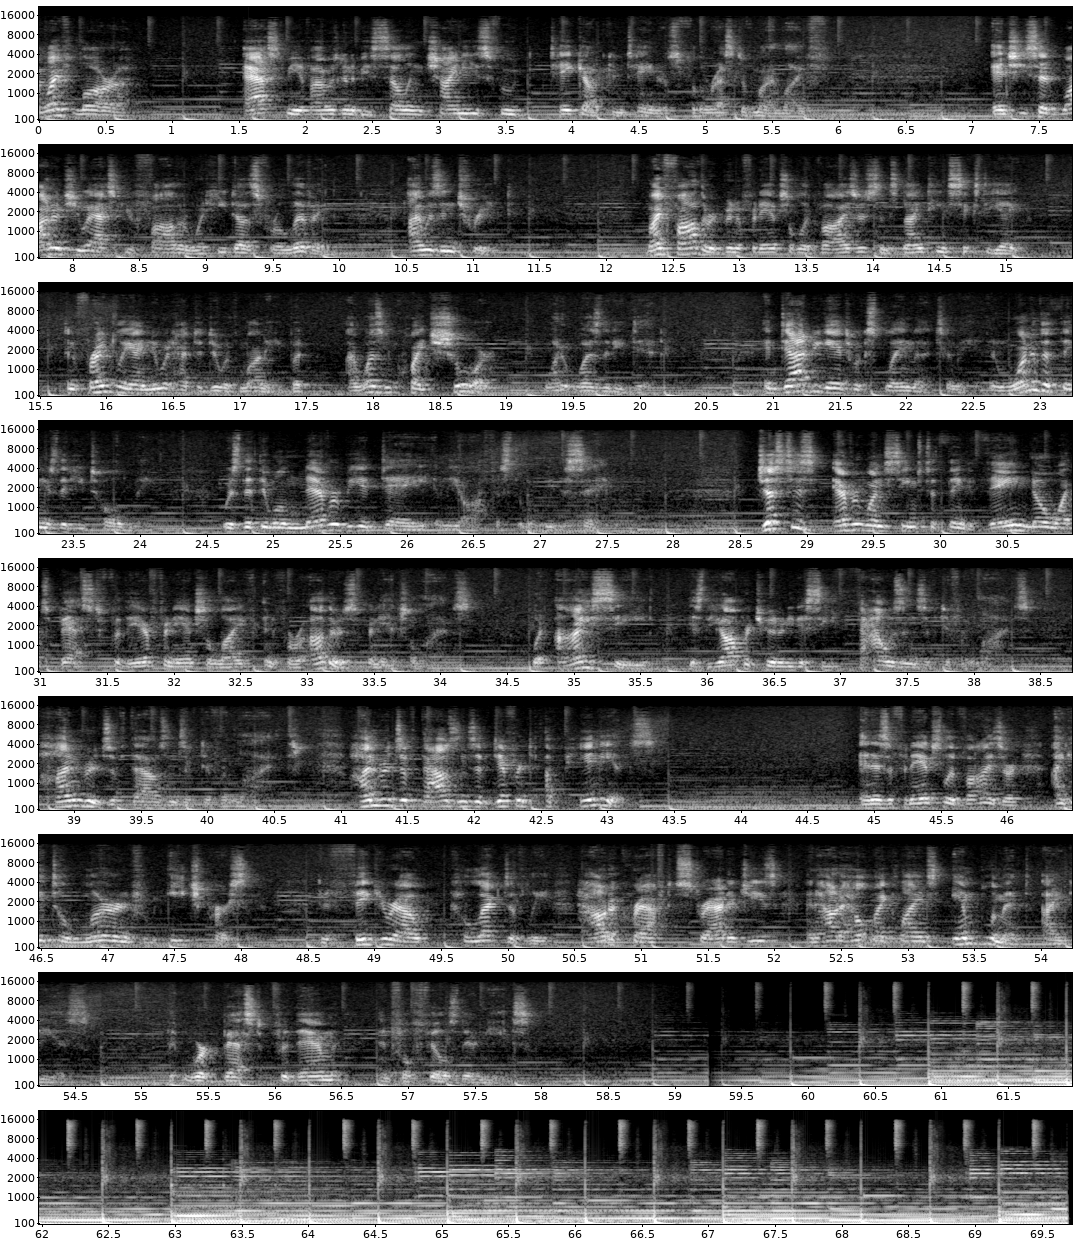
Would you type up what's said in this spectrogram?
Laura asked me if I was going to be selling Chinese food takeout containers for the rest of my life. And she said, Why don't you ask your father what he does for a living? I was intrigued. My father had been a financial advisor since 1968, and frankly, I knew it had to do with money, but I wasn't quite sure what it was that he did. And Dad began to explain that to me, and one of the things that he told me was that there will never be a day in the office that will be the same. Just as everyone seems to think they know what's best for their financial life and for others' financial lives, what I see is the opportunity to see thousands of different lives, hundreds of thousands of different lives, hundreds of thousands of different opinions. And as a financial advisor, I get to learn from each person and figure out collectively how to craft strategies and how to help my clients implement ideas that work best for them and fulfills their needs.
